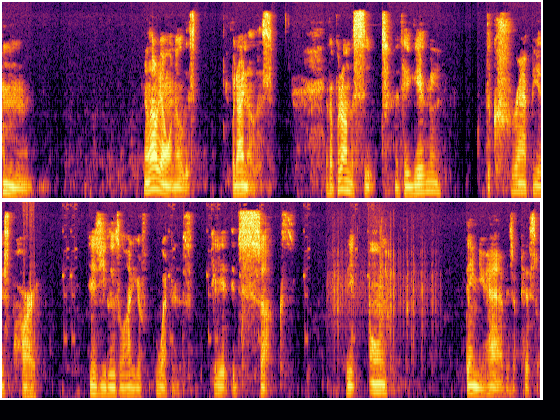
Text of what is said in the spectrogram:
Hmm. Now, a lot of y'all won't know this, but I know this. If I put on the suit that they gave me, the crappiest part is you lose a lot of your weapons. It, it sucks. The only thing you have is a pistol.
